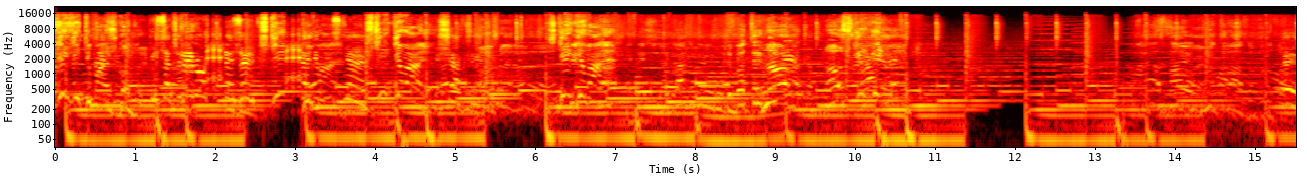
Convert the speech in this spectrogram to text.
Скільки ти маєш году? 53 роки. Скільки я не об'ясняю? Скільки маєш? Скільки маєш? Тебе три Ну, а скільки? Ти,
